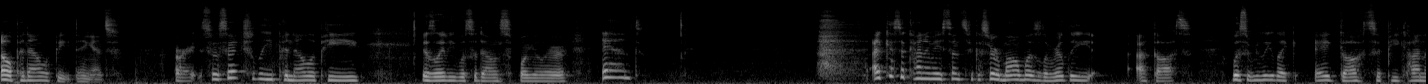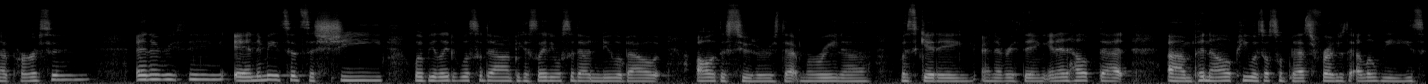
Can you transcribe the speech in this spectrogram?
oh, Penelope, dang it. Alright, so essentially, Penelope is Lady Whistledown spoiler, and I guess it kind of made sense because her mom was really a goss, was really like a gossipy kind of person and everything. And it made sense that she would be Lady Whistledown because Lady Whistledown knew about all of the suitors that Marina was getting and everything. And it helped that um, Penelope was also best friends with Eloise,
